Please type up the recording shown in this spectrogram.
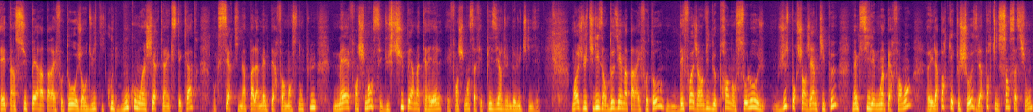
est un super appareil photo aujourd'hui qui coûte beaucoup moins cher qu'un XT4. Donc certes, il n'a pas la même performance non plus, mais franchement, c'est du super matériel et franchement, ça fait plaisir de l'utiliser. Moi, je l'utilise en deuxième appareil photo. Des fois, j'ai envie de le prendre en solo juste pour changer un petit peu, même s'il est moins performant. Euh, il apporte quelque chose, il apporte une sensation,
